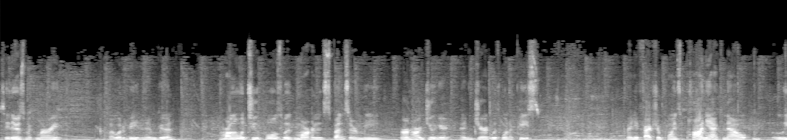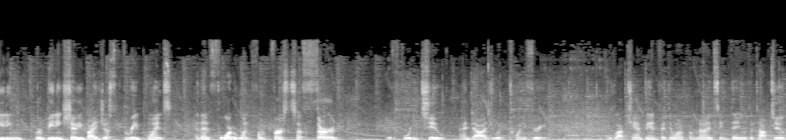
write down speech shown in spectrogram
See, there's McMurray. I would have beaten him, good. Marlin with two pulls with Martin, Spencer, me, Earnhardt Jr., and Jarrett with one apiece. Manufacturer points. Pontiac now leading or beating Chevy by just three points. And then Ford went from first to third with 42, and Dodge with 23. He's lap champion, 51 from 9, same thing with the top two.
